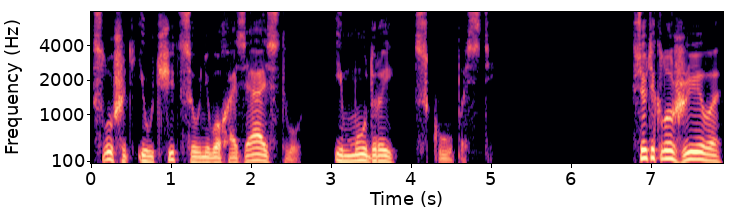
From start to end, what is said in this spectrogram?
слушать и учиться у него хозяйству и мудрой скупости. Все текло живо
